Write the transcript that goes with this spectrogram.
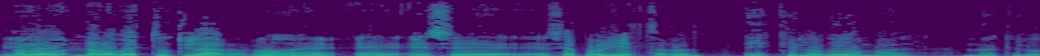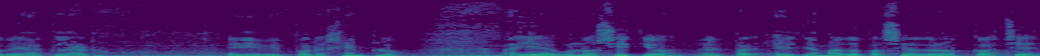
No, lo, no lo ves tú claro, ¿no? Eh, eh, ese, ese proyecto, ¿no? Es que lo veo mal, no es que lo vea claro. Eh, por ejemplo, hay algunos sitios, el, el llamado paseo de los coches,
